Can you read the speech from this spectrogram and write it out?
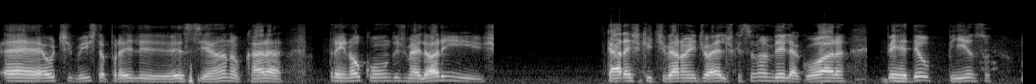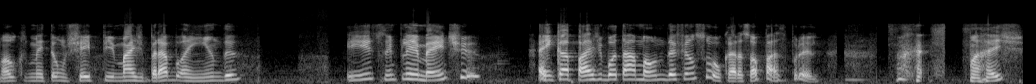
é, otimista pra ele esse ano. O cara treinou com um dos melhores caras que tiveram aí de OL, esqueci o nome dele agora. Perdeu peso. O maluco meteu um shape mais brabo ainda. E simplesmente é incapaz de botar a mão no defensor. O cara só passa por ele. Mas.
